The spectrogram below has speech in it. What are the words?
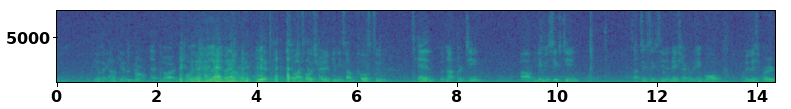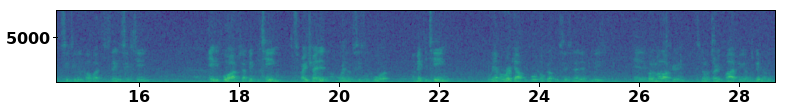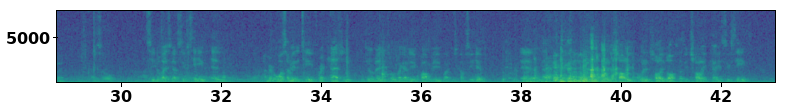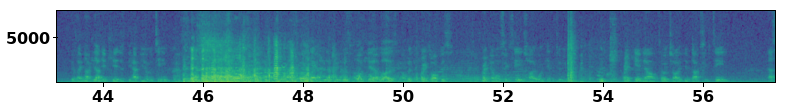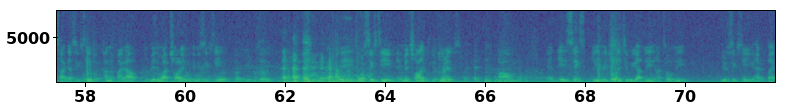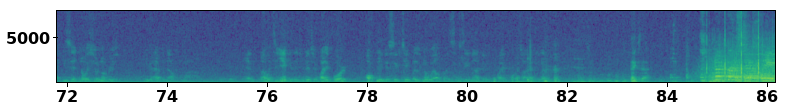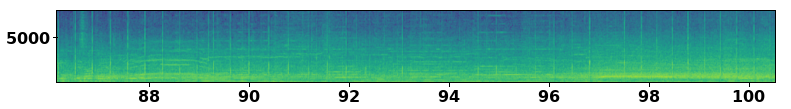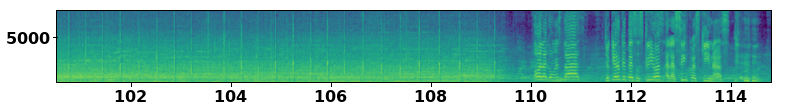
He was like, I don't care who you effing are, bonus baby, you're. So I told the trainer, give me something close to ten, but not thirteen. Uh, he gave me sixteen, so I took sixteen, and next year I go to eight ball, I'm in Lynchburg, sixteen was called, but I stayed with sixteen. Eighty-four, obviously, I make the team, spring training, I'm wearing number sixty-four, I make the team, we have a workout before we open up in Cincinnati, I believe, and I go to my locker, and it's number thirty-five, hanging on the big number back. And so, I see nobody's got sixteen, and I remember once I made a team, Frank Cashen, the general manager, told me, I got any problem with anybody, just come see him. And I went to Charlie, I went to Charlie's office, I said, Charlie, can I get sixteen? He was like, no, get out here, kid, just be happy you're on the team. So, like, this poor kid I was, I went to Frank's office, I said, Frank, I want sixteen, Charlie won't give it to me. Frank came down, told Charlie, give Doc sixteen. That's how I got sixteen, but come to find out, the reason why Charlie wouldn't give me sixteen was because of Lee Mazzilli. He wore sixteen, and him and Charlie was good friends. Um, in eighty-six, Lee rejoined the team, we got Lee, and I told Lee, you're sixteen, you have it back. He said, no, it's your numbers, you can have it now. And when I went to the Yankees, as you mentioned, Whitey Ford offered me to get sixteen, but there's no way I'll put sixteen, I think, Whitey Ford, so I had to let him. Thanks, Doc. Hola, ¿cómo estás? Yo quiero que te suscribas a las cinco esquinas.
